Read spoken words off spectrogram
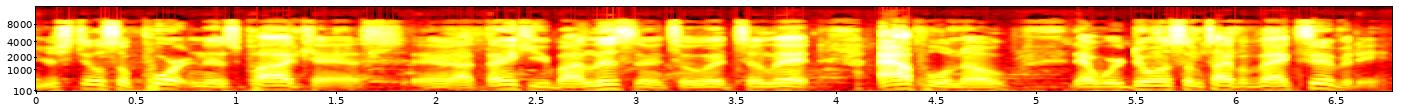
you're still supporting this podcast, and I thank you by listening to it to let Apple know that we're doing some type of activity.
